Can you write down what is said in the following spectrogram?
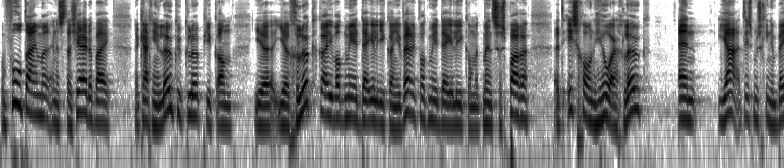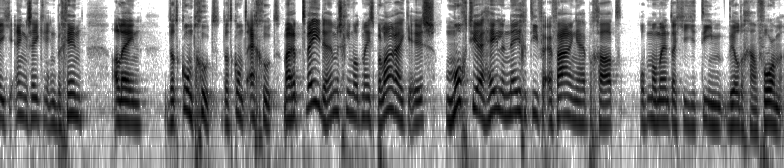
een fulltimer en een stagiair erbij. Dan krijg je een leuke club, je kan je, je geluk kan je wat meer delen, je kan je werk wat meer delen, je kan met mensen sparren. Het is gewoon heel erg leuk en ja, het is misschien een beetje eng, zeker in het begin. Alleen dat komt goed. Dat komt echt goed. Maar het tweede, misschien wat het meest belangrijke is, mocht je hele negatieve ervaringen hebben gehad op het moment dat je je team wilde gaan vormen.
